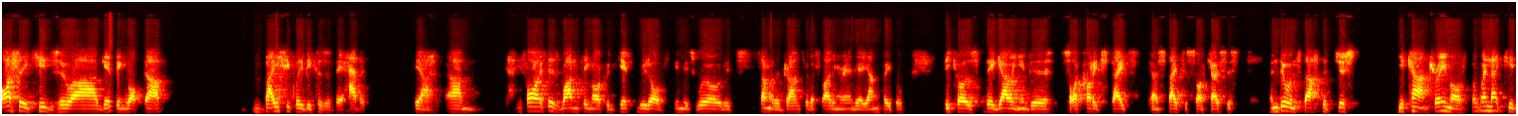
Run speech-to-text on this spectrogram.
I see kids who are getting locked up basically because of their habit. Yeah. Um, if I if there's one thing I could get rid of in this world, it's some of the drugs that are floating around our young people because they're going into psychotic states, you know, states of psychosis, and doing stuff that just you can't dream of. But when that kid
